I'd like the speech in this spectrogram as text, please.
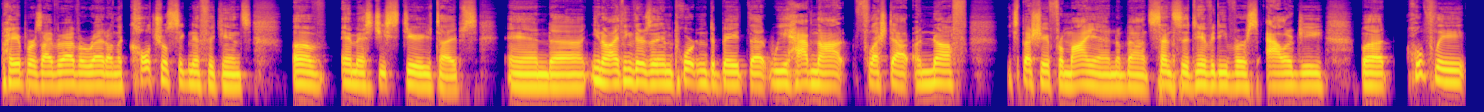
papers I've ever read on the cultural significance of MSG stereotypes. And, uh, you know, I think there's an important debate that we have not fleshed out enough, especially from my end, about sensitivity versus allergy. But hopefully,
